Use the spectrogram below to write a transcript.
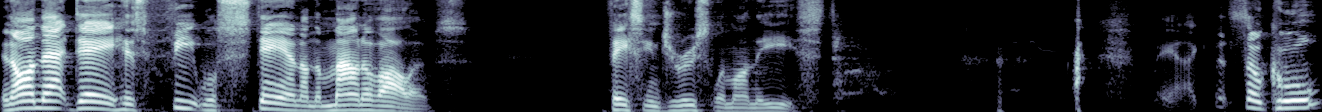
And on that day, his feet will stand on the Mount of Olives, facing Jerusalem on the east. man, that's so cool.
